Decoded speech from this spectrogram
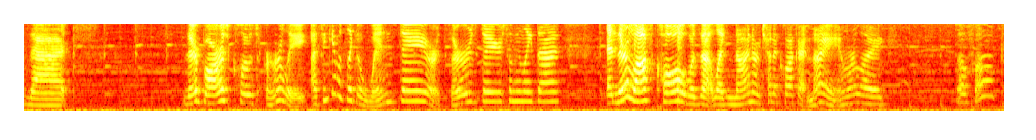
that their bars close early. I think it was like a Wednesday or a Thursday or something like that. And their last call was at like 9 or 10 o'clock at night. And we're like, the fuck?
